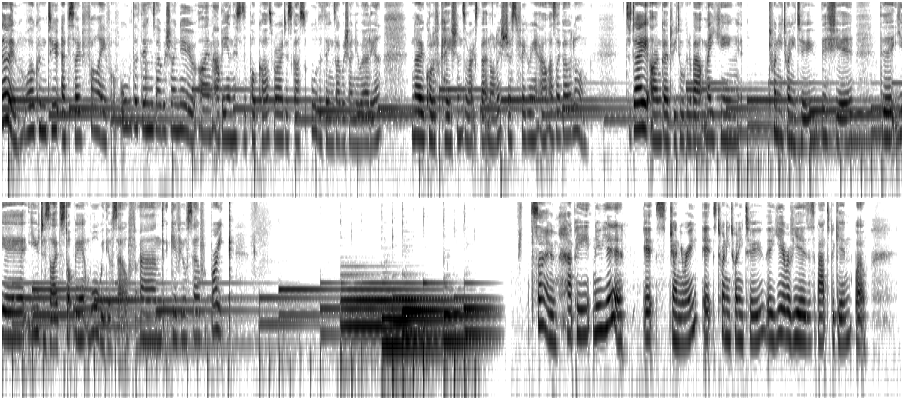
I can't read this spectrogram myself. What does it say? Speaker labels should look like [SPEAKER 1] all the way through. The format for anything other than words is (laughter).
[SPEAKER 1] Hello, welcome to episode 5 of All the Things I Wish I Knew. I'm Abi, and this is a podcast where I discuss all the things I wish I knew earlier. No qualifications or expert knowledge, just figuring it out as I go along. Today, I'm going to be talking about making 2022, this year, the year you decide to stop being at war with yourself and give yourself a break. So, happy new year! It's January, it's 2022, the year of years is about to begin. Well,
